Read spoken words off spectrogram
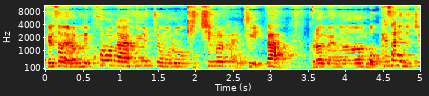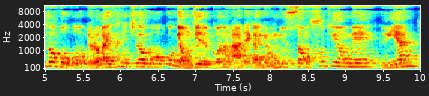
그래서 여러분이 코로나 후유증으로 기침을 앓고 있다. 그러면은 뭐 폐사진도 찍어보고 여러 가지 사진 찍어보고 꼭 염두에 둘 거는 아 내가 역류성 후디염에 의한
